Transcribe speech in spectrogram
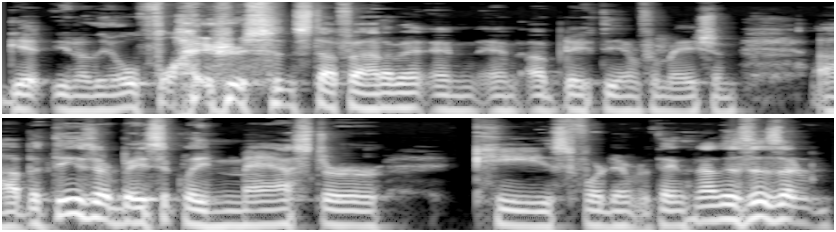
get you know the old flyers and stuff out of it and and update the information. Uh, but these are basically master keys for different things. Now this isn't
